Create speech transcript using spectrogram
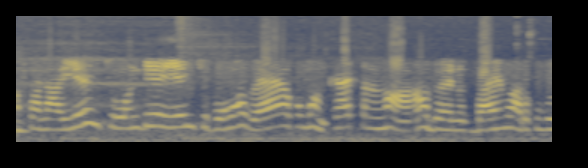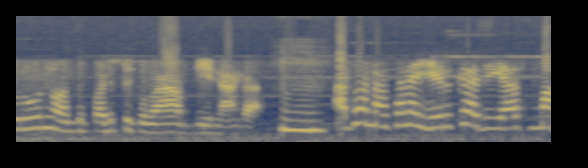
அப்ப நான் ஏஞ்சி ஒண்டியே ஏஞ்சி போவோம் வேகமா கேட்டெல்லாம் ஆடும் எனக்கு பயமா இருக்கும். குருன்னு வந்து படுத்துக்குவேன் அப்படின்னாங்க. அப்ப நான் சொன்னேன் இருக்காது ஏசமா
